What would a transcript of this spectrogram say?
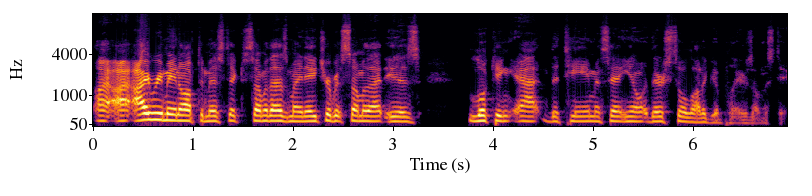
I, I, remain optimistic. Some of that is my nature, but some of that is looking at the team and saying, you know, there's still a lot of good players on this team.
